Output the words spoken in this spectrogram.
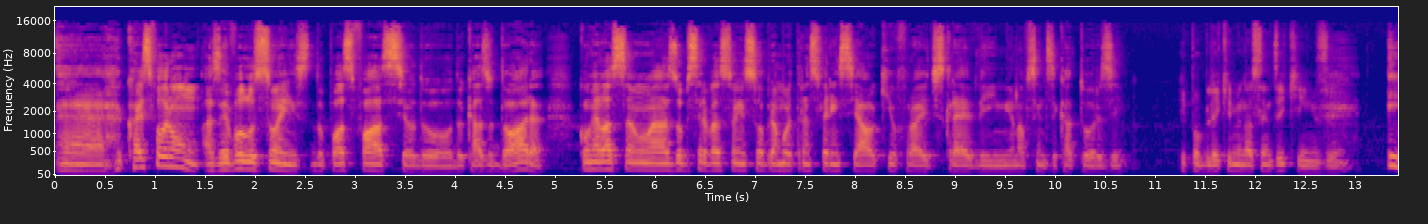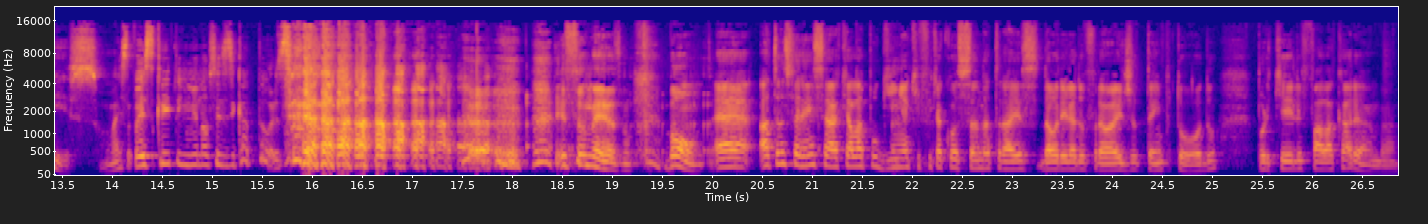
é, quais foram as evoluções do pós-fóssil do, do caso Dora com relação às observações sobre amor transferencial que o Freud escreve em 1914. E publica em 1915. Isso, mas foi escrito em 1914. Isso mesmo. Bom, é, a transferência é aquela pulguinha que fica coçando atrás da orelha do Freud o tempo todo, porque ele fala: caramba,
